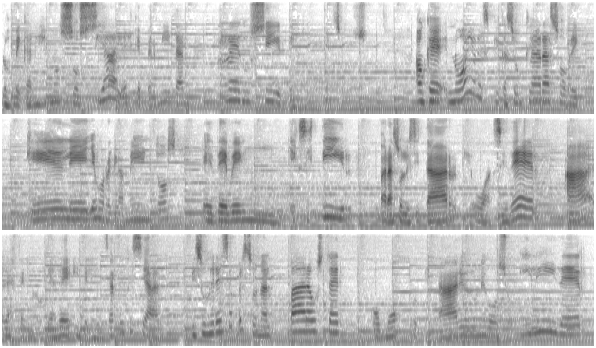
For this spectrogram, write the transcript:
los mecanismos sociales que permitan reducir estos riesgos. Aunque no hay una explicación clara sobre qué leyes o reglamentos eh, deben existir para solicitar o acceder a las tecnologías de inteligencia artificial, mi sugerencia personal para usted como propietario de un negocio y líder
